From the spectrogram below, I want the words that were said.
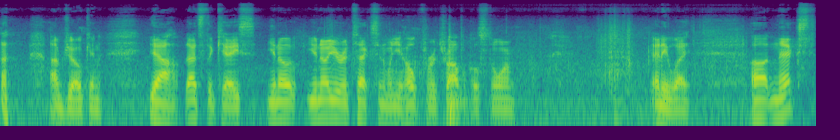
I'm joking. Yeah, that's the case. You know, you know you're a Texan when you hope for a tropical storm. Anyway, uh, next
